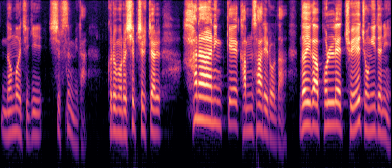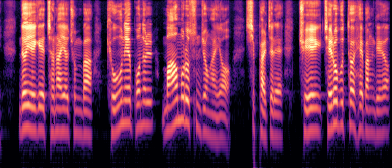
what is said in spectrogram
넘어지기 쉽습니다. 그러므로 17절 하나님께 감사하리로다. 너희가 본래 죄의 종이더니 너희에게 전하여 준 바 교훈의 본을 마음으로 순종하여 18절에 죄, 죄로부터 해방되어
